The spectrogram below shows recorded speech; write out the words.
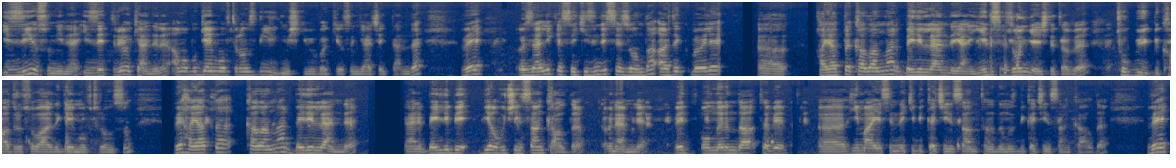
İzliyorsun yine, izlettiriyor kendini ama bu Game of Thrones değilmiş gibi bakıyorsun gerçekten de. Ve özellikle 8. sezonda artık böyle e, hayatta kalanlar belirlendi. Yani 7 sezon geçti tabii. Çok büyük bir kadrosu vardı Game of Thrones'un. Ve hayatta kalanlar belirlendi. Yani belli bir bir avuç insan kaldı. Önemli. Ve onların da tabii e, himayesindeki birkaç insan, tanıdığımız birkaç insan kaldı. Ve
